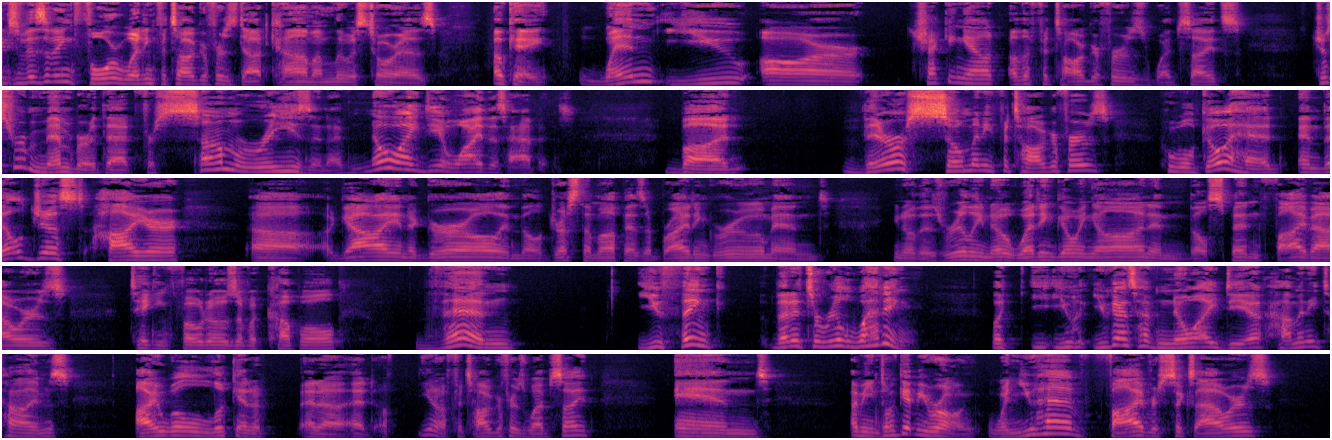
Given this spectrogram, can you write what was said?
Thanks for visiting forweddingphotographers.com. I'm Luis Torres. Okay, when you are checking out other photographers' websites, just remember that for some reason, I have no idea why this happens, but there are so many photographers who will go ahead and they'll just hire uh, a guy and a girl and they'll dress them up as a bride and groom and you know there's really no wedding going on and they'll spend five hours taking photos of a couple then you think that it's a real wedding. Like you you guys have no idea how many times i will look at a at a, at a you know a photographer's website and i mean don't get me wrong when you have five or six hours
